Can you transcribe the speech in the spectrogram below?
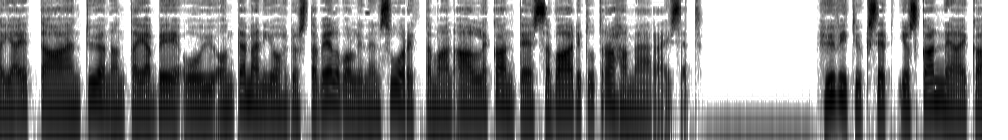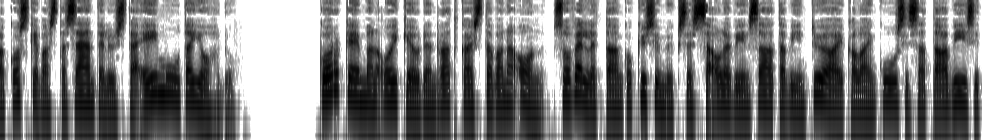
2013-2015 ja että AN työnantaja BOY on tämän johdosta velvollinen suorittamaan alle kanteessa vaaditut rahamääräiset hyvitykset, jos kanneaikaa koskevasta sääntelystä ei muuta johdu. Korkeimman oikeuden ratkaistavana on, sovelletaanko kysymyksessä oleviin saataviin työaikalain 605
